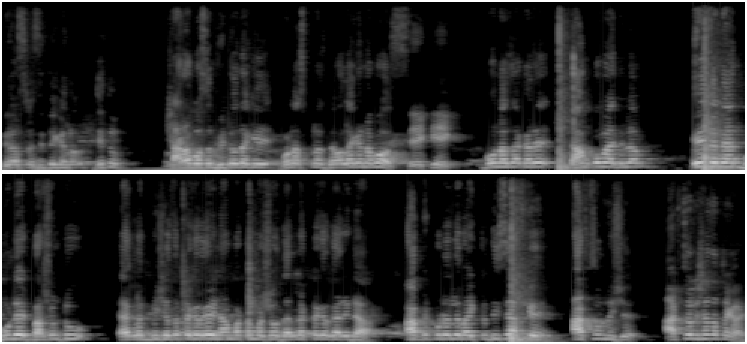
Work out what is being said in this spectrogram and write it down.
ব্যবস্থা জিতে গেল। জিতু সারা বছর ভিডিও দেখে বোনাস টোনাস দেওয়া লাগে না বস ঠিক ঠিক। বোনাস আকারে দাম কমায় দিলাম। এই যে নেন বুলেট ভার্সন টু এক লাখ বিশ হাজার টাকার গাড়ি নাম্বার টাম্বার সহ দেড় লাখ টাকার গাড়িটা। আপডেট মডেলের বাইকটা দিছে আজকে আটচল্লিশে। আটচল্লিশ হাজার টাকায়?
